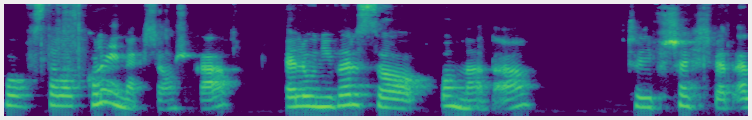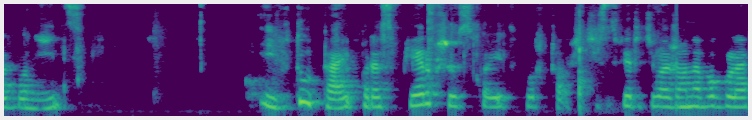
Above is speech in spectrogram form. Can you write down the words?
powstała kolejna książka, El Universo o Nada, czyli Wszechświat albo nic. I tutaj po raz pierwszy w swojej twórczości stwierdziła, że ona w ogóle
